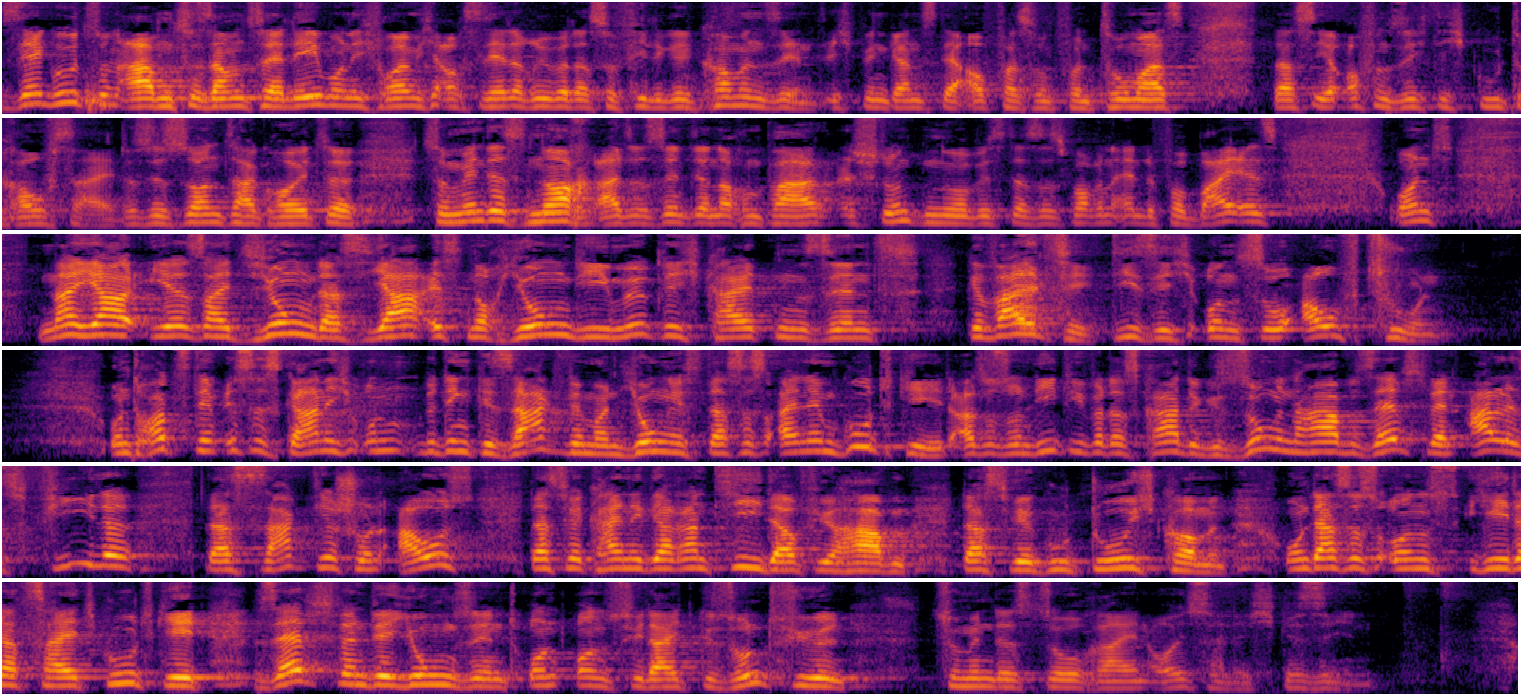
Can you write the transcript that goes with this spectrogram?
Sehr gut, so einen Abend zusammen zu erleben und ich freue mich auch sehr darüber, dass so viele gekommen sind. Ich bin ganz der Auffassung von Thomas, dass ihr offensichtlich gut drauf seid. Es ist Sonntag heute, zumindest noch, also es sind ja noch ein paar Stunden nur, bis das Wochenende vorbei ist. Und naja, ihr seid jung, das Jahr ist noch jung, die Möglichkeiten sind gewaltig, die sich uns so auftun. Und trotzdem ist es gar nicht unbedingt gesagt, wenn man jung ist, dass es einem gut geht. Also so ein Lied, wie wir das gerade gesungen haben, selbst wenn alles viele, das sagt ja schon aus, dass wir keine Garantie dafür haben, dass wir gut durchkommen und dass es uns jederzeit gut geht, selbst wenn wir jung sind und uns vielleicht gesund fühlen, zumindest so rein äußerlich gesehen.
